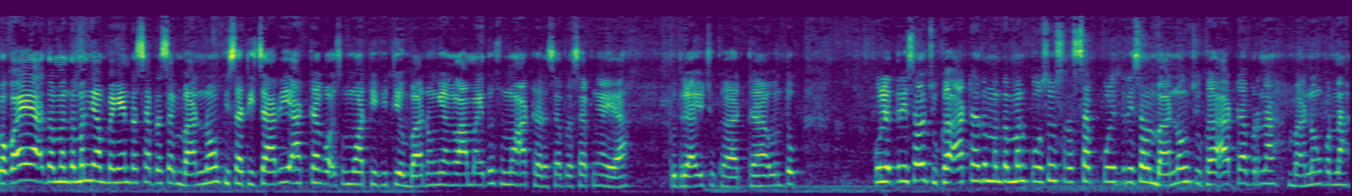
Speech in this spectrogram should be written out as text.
Pokoknya ya teman-teman yang pengen resep-resep Mbak Nong bisa dicari. Ada kok semua di video Mbak Nong yang lama itu semua ada resep-resepnya ya. Putri ayu juga ada. Untuk kulit risol juga ada teman-teman. Khusus resep kulit risol Mbak Nong juga ada. Pernah Mbak Nong pernah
